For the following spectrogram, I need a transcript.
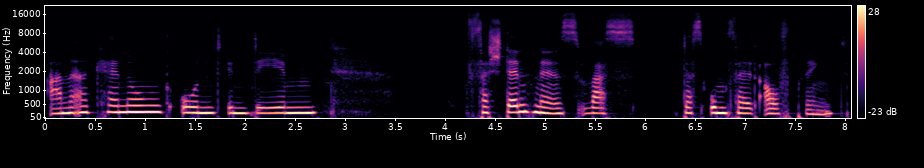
Anerkennung und in dem Verständnis, was das Umfeld aufbringt.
